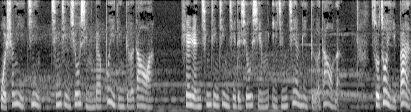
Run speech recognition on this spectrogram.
我生已尽，清净修行的不一定得到啊。天人清净境界的修行已经建立得到了，所作已办，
